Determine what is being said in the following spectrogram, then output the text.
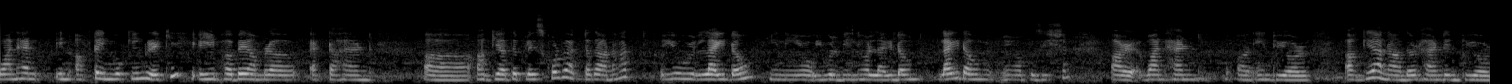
One hand in after invoking reiki এইভাবে আমরা একটা হ্যান্ড আজ্ঞাতে প্লেস করব একটাতে আনা হাত you lie down in you you will be in your lie down lie down in your position আর one hand in to your আজ্ঞা and other hand into your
